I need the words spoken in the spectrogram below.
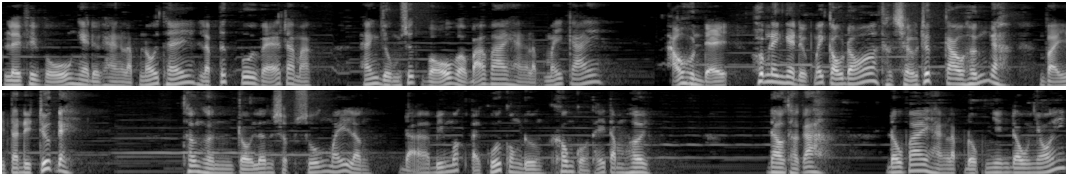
Lệ Phi Vũ nghe được Hàng Lập nói thế, lập tức vui vẻ ra mặt. Hắn dùng sức vỗ vào bả vai Hàng Lập mấy cái. Hảo huynh đệ, hôm nay nghe được mấy câu đó thật sự rất cao hứng à. Vậy ta đi trước đây. Thân hình trồi lên sụp xuống mấy lần, đã biến mất tại cuối con đường, không còn thấy tâm hơi. Đau thật à, Đầu vai Hàng Lập đột nhiên đau nhói,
